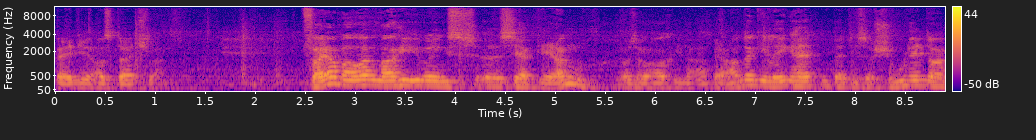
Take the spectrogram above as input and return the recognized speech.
beide aus Deutschland. Feuermauern mache ich übrigens äh, sehr gern, also auch in, bei anderen Gelegenheiten, bei dieser Schule da,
